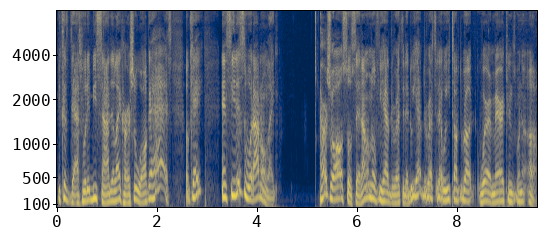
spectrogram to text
because that's what it be sounding like Herschel Walker has. Okay, and see, this is what I don't like. Herschel also said, I don't know if we have the rest of that. Do we have the rest of that where he talked about where Americans went? Oh,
